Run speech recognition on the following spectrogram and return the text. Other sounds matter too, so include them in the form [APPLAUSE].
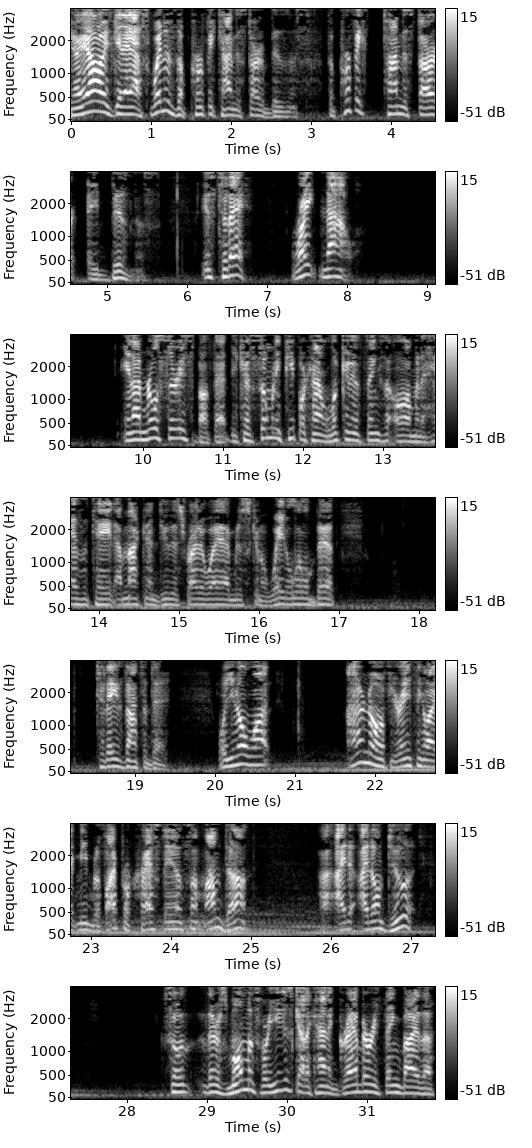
You know, you always get asked, when is the perfect time to start a business? The perfect time to start a business is today, right now. And I'm real serious about that because so many people are kind of looking at things that, oh, I'm going to hesitate. I'm not going to do this right away. I'm just going to wait a little bit. Today's not the day. Well, you know what? I don't know if you're anything like me, but if I procrastinate on something, I'm done. I, I, I don't do it. So there's moments where you just got to kind of grab everything by the,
